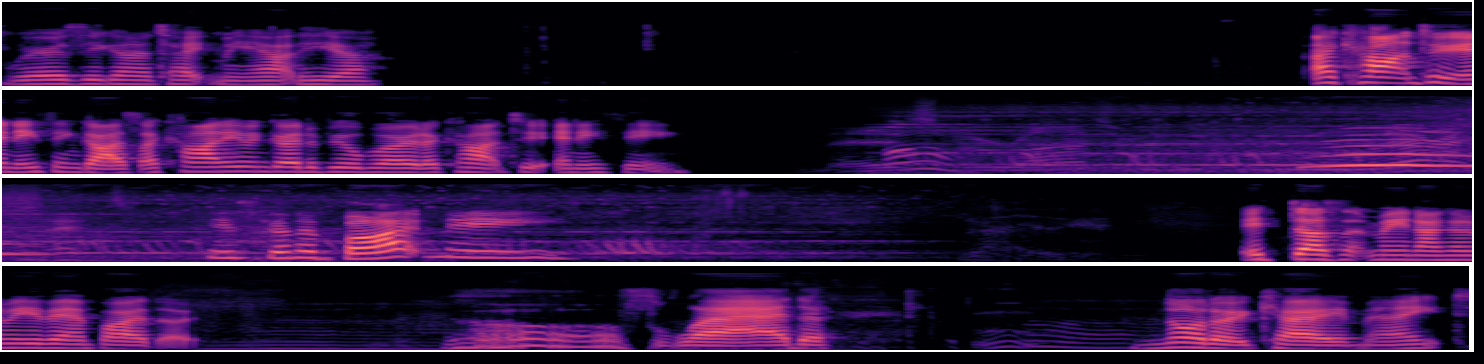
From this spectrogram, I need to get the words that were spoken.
Where is he going to take me out here? I can't do anything, guys. I can't even go to build mode. I can't do anything. He's gonna bite me. It doesn't mean I'm gonna be a vampire though. Mm. Oh, Vlad. Not okay, mate.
